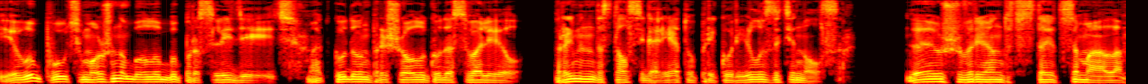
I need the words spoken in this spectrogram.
Его путь можно было бы проследить, откуда он пришел и куда свалил. Рымин достал сигарету, прикурил и затянулся. Да уж вариантов остается мало.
